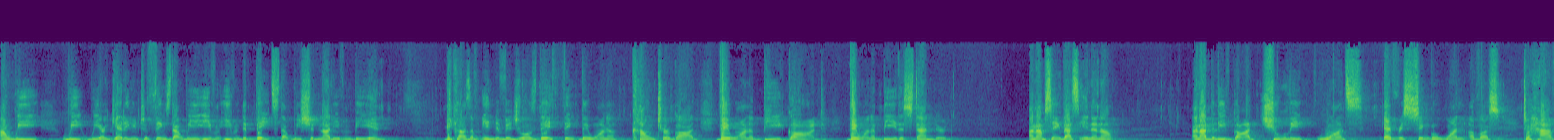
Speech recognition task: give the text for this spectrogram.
And we, we, we are getting into things that we even, even debates that we should not even be in. Because of individuals, they think they want to counter God. They want to be God. They want to be the standard. And I'm saying that's in and out. And I believe God truly wants every single one of us to have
